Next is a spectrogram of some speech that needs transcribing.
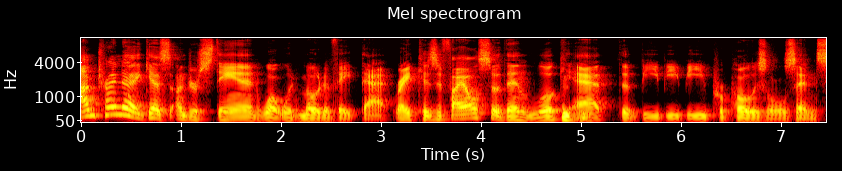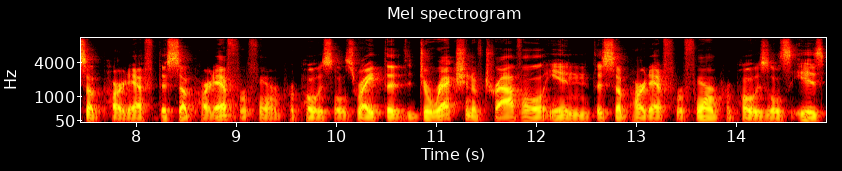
I'm trying to, I guess, understand what would motivate that, right? Because if I also then look mm-hmm. at the BBB proposals and Subpart F, the Subpart F reform proposals, right? The, the direction of travel in the Subpart F reform proposals is,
